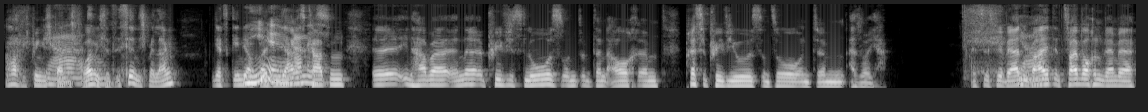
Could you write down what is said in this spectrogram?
Ach, ich bin gespannt, ja, ich freue also, mich. Jetzt ist ja nicht mehr lang. Jetzt gehen ja auch nee, bei den Jahreskarteninhaber äh, äh, ne, Previews los und, und dann auch ähm, Pressepreviews und so. Und ähm, also ja. Es ist, wir werden ja. bald, in zwei Wochen werden wir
